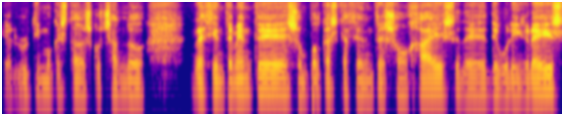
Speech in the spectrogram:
Yo el último que he estado escuchando recientemente es un podcast que hacen entre Son Hayes de, de Willing Grace,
